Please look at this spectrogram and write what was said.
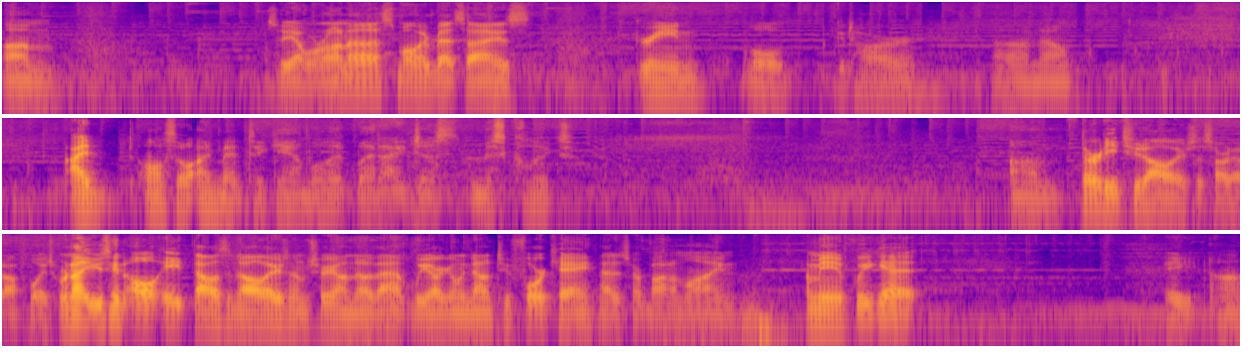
Um, so yeah, we're on a smaller bet size. Green, little guitar. Uh, no. I also, I meant to gamble it, but I just misclicked. Um, $32 to start it off, boys. We're not using all $8,000. I'm sure y'all know that. We are going down to 4K. That is our bottom line. I mean, if we get 8, huh?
